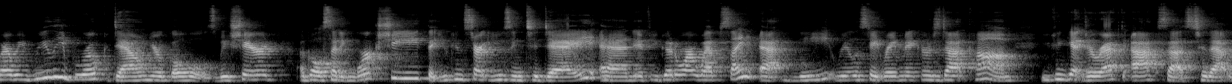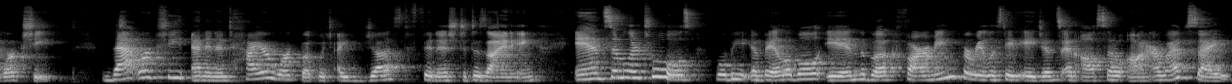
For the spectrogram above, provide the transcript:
where we really broke down your goals. We shared a goal setting worksheet that you can start using today. And if you go to our website at therealestaterainmakers.com, you can get direct access to that worksheet. That worksheet and an entire workbook, which I just finished designing, and similar tools will be available in the book Farming for Real Estate Agents and also on our website.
